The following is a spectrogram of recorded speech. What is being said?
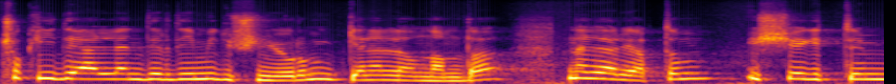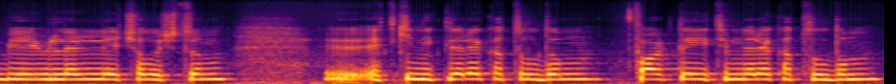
çok iyi değerlendirdiğimi düşünüyorum genel anlamda. Neler yaptım? İşe gittim, birileriyle çalıştım, e, etkinliklere katıldım, farklı eğitimlere katıldım.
